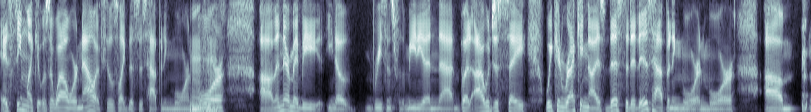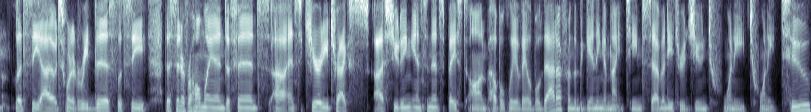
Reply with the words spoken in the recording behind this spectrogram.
it seemed like it was a while. Where now it feels like this is happening more and Mhm. more, um, and there may be you know reasons for the media and that, but I would just say we can recognize this that it is happening more and more. Um, let's see. I just wanted to read this. Let's see. The Center for Homeland Defense uh, and Security tracks uh, shooting incidents based on publicly available data from the beginning of 1970 through June 2022.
